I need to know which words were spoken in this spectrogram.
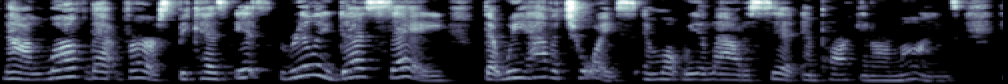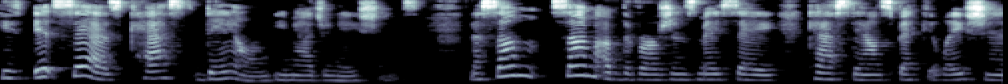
Now, I love that verse because it really does say that we have a choice in what we allow to sit and park in our minds. He, it says, "Cast down imaginations." Now, some some of the versions may say, "Cast down speculation."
